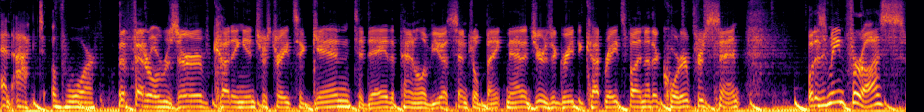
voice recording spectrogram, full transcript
an act of war. The Federal Reserve cutting interest rates again. Today, the panel of U.S. central bank managers agreed to cut rates by another quarter percent. What does it mean for us?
